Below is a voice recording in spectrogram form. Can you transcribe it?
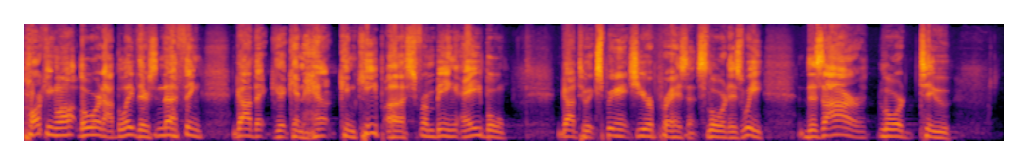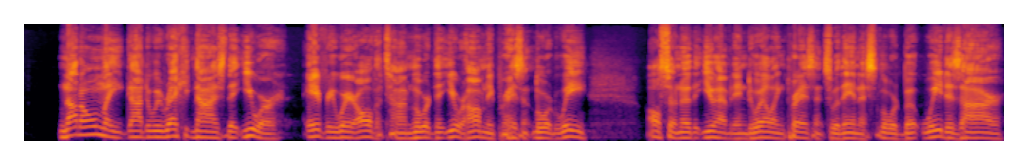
parking lot, Lord. I believe there's nothing, God, that can help, can keep us from being able, God, to experience your presence, Lord, as we desire, Lord, to not only, God, do we recognize that you are everywhere all the time, Lord, that you are omnipresent, Lord. We also know that you have an indwelling presence within us, Lord, but we desire,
